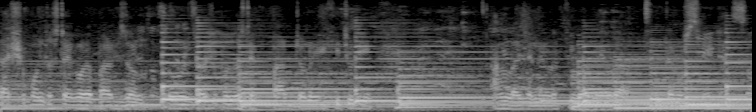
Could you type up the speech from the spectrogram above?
চারশো পঞ্চাশ টাকা করে পার জন। সো চারশো পঞ্চাশ টাকা পার জনে খিচুড়ি আল্লাহ জানে ওরা কীভাবে ওরা চিন্তা করছে এটা সো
